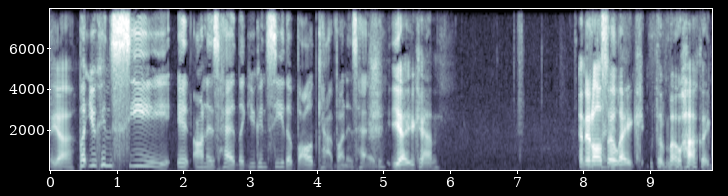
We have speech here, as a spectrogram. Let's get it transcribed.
yeah, But you can see it on his head, like you can see the bald cap on his head. yeah, you can. And it also like the mohawk like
